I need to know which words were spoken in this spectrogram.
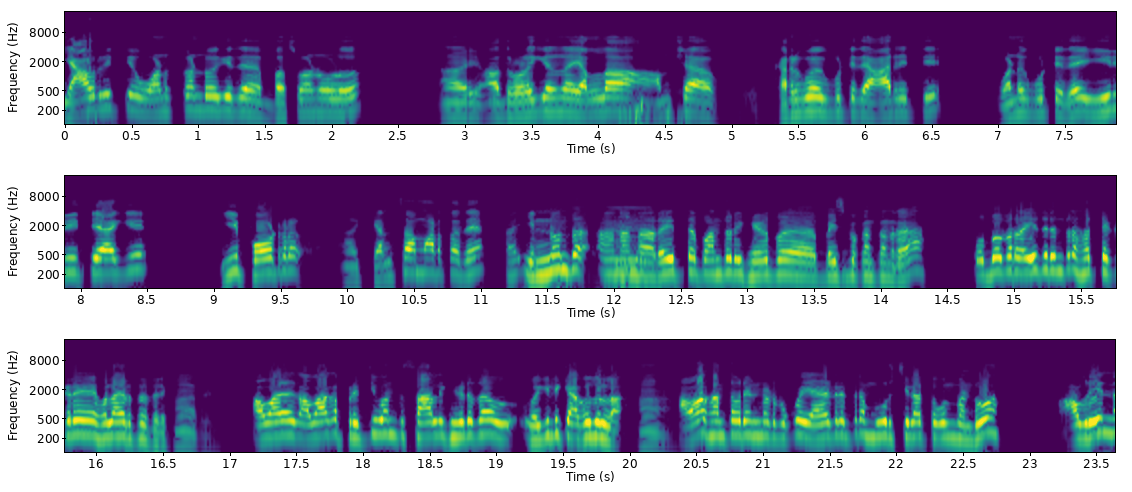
ಯಾವ ರೀತಿ ಒಣಕೊಂಡ್ ಹೋಗಿದೆ ಬಸವನ ಹುಳು. ಆ, ಅದ್ರೊಳಗಿನ ಎಲ್ಲಾ ಅಂಶ ಕರಗೋಗ್ಬಿಟ್ಟಿದೆ ಆ ರೀತಿ ಒಣಗ್ಬಿಟ್ಟಿದೆ. ಈ ರೀತಿಯಾಗಿ ಈ ಪೌಡರ್ ಕೆಲಸ ಮಾಡ್ತದೆ. ಇನ್ನೊಂದು ನನ್ನ ರೈತ ಬಾಂಧವರಿಗೆ ಹೇಳ ಬಯಸ್ಬೇಕಂತಂದ್ರ ಒಬ್ಬೊಬ್ಬರ ಐದರಿಂದ ಹತ್ತು ಎಕರೆ ಹೊಲ ಇರ್ತದ್ರಿ. ಅವಾಗ ಅವಾಗ ಪ್ರತಿ ಒಂದ್ ಸಾಲಿಗೆ ಹಿಡಿದ ಒಗಿಲಿಕ್ಕೆ ಆಗೋದಿಲ್ಲ. ಅವಾಗ ಅಂತವ್ರ ಏನ್ ಮಾಡ್ಬೇಕು ಎರಡರಿಂದ ಮೂರ್ ಚೀಲ ತಗೊಂಡ್ ಬಂದು ಅವ್ರೇನ್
